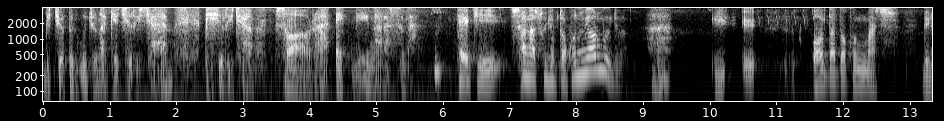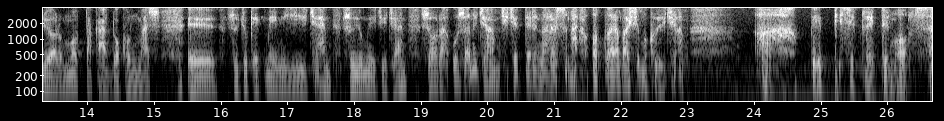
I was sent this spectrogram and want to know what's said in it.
bir çöpün ucuna geçireceğim. Pişireceğim. Sonra ekmeğin arasına. Peki sana sucuk dokunmuyor muydu? Ha? E, Orada dokunmaz. Biliyorum mutlaka dokunmaz. Ee, sucuk ekmeğimi yiyeceğim, suyumu içeceğim, sonra uzanacağım çiçeklerin arasına, otlara başımı koyacağım. Ah bir bisikletim olsa.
